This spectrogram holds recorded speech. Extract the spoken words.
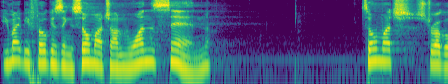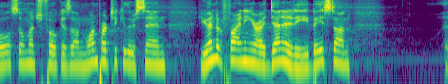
you might be focusing so much on one sin, so much struggle, so much focus on one particular sin, you end up finding your identity based on uh,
